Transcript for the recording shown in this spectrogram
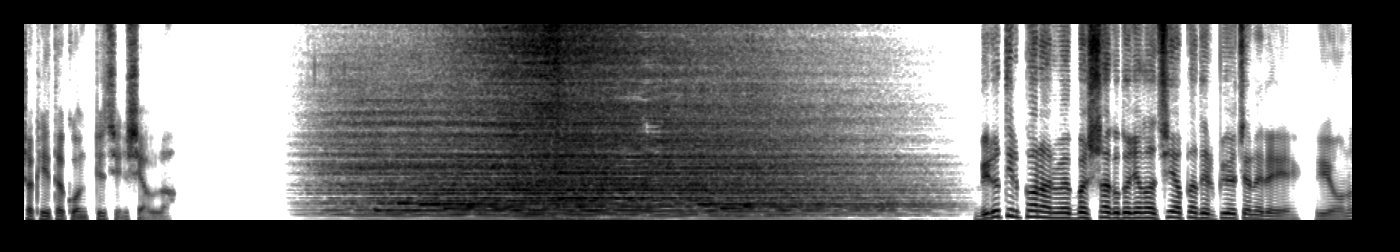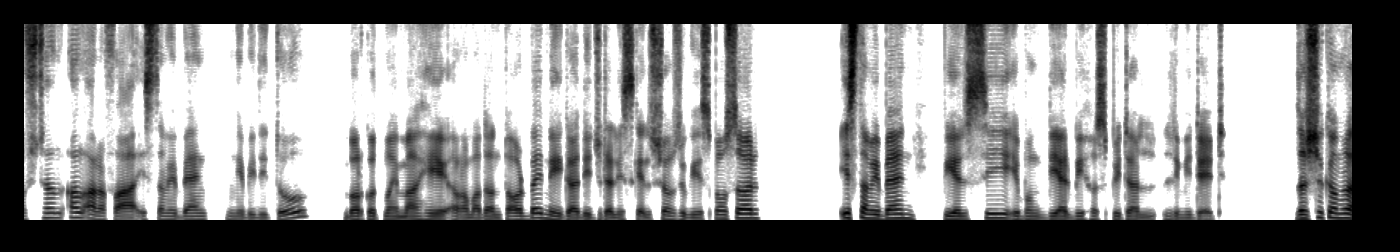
সাথে থাকুন টিচ ইনশাআল্লাহ। বিরতির পর আরও একবার স্বাগত জানাচ্ছি আপনাদের প্রিয় চ্যানেলে। প্রিয় অনুষ্ঠান আল আরাফা, ইসলামী ব্যাংক নিবেদিত। বরকতময় মাহে Ramadan power by mega digital scale সহযোগী স্পন্সর ইসলামী ব্যাংক পিএলসি এবং ডিআরবি হসপিটাল লিমিটেড দর্শক, আমরা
